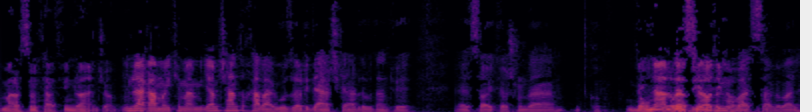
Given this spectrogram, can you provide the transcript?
مراسم تدفین رو انجام این رقمایی که من میگم چند تا خبرگزاری درج کرده بودن توی سایت هاشون و به نقل زیادی موثقه بله.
